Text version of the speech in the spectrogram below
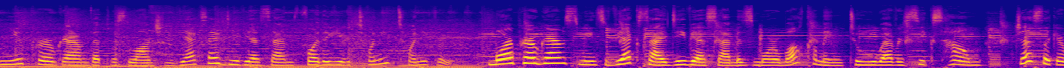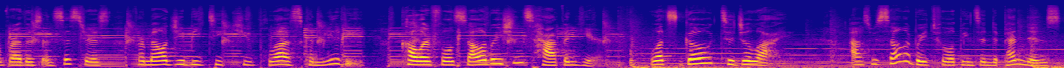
new program that was launched in VXI DVSM for the year 2023. More programs means VXI DVSM is more welcoming to whoever seeks home, just like our brothers and sisters from LGBTQ community. Colorful celebrations happen here. Let's go to July. As we celebrate Philippines' independence,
